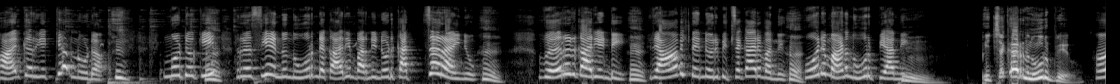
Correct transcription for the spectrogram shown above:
ആർക്കറിയാറിനൂടാ ഇങ്ങോട്ടോക്കി റസിയ എന്ന് നൂറിന്റെ കാര്യം പറഞ്ഞ് എന്നോട് കച്ചറായിനു. വേറൊരു കാര്യണ്ട്? രാവിലെ തന്നെ ഒരു പിച്ചക്കാരൻ വന്ന് ഓനുമാണ് നൂറുപ്യാന്നി. പിച്ചക്കാരൻ പിച്ചക്കാരന് നൂറ് റുപ്യയോ ആ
